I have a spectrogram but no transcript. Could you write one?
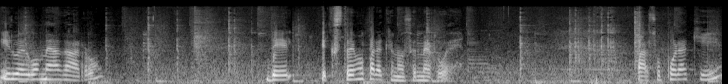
y luego me agarro del extremo para que no se me ruede. Paso por aquí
